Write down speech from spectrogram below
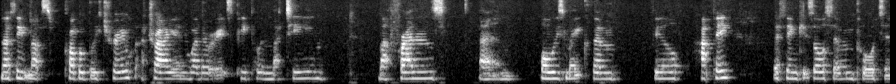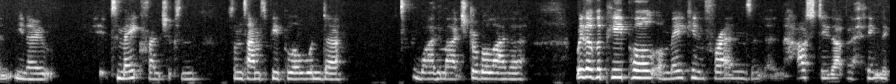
and I think that's probably true. I try and whether it's people in my team, my friends, um, always make them feel happy. I think it's also important, you know, to make friendships, and sometimes people will wonder why they might struggle either with other people or making friends and, and how to do that. But I think the,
